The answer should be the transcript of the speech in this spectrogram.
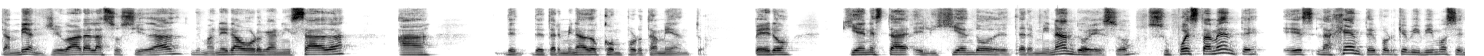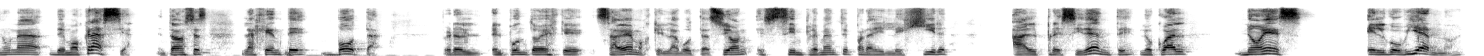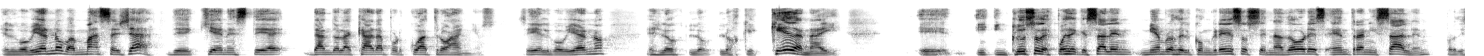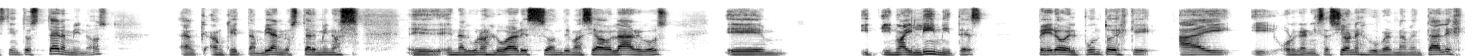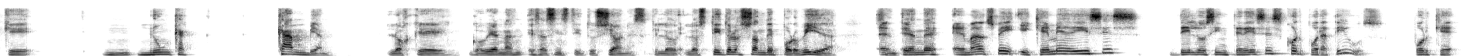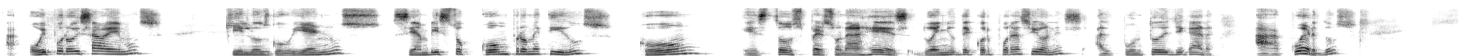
también llevar a la sociedad de manera organizada a determinado comportamiento. Pero quién está eligiendo o determinando eso, supuestamente es la gente porque vivimos en una democracia. Entonces, la gente vota. Pero el, punto es que sabemos que la votación es simplemente para elegir al presidente, lo cual no es el gobierno. El gobierno va más allá de quien esté dando la cara por cuatro años. ¿sí? El gobierno es los que quedan ahí. Eh, incluso después de que salen miembros del Congreso, senadores entran y salen por distintos términos, aunque, también los términos eh, en algunos lugares son demasiado largos eh, y, no hay límites, pero el punto es que hay organizaciones gubernamentales que nunca cambian los que gobiernan esas instituciones, que los títulos son de por vida ¿Se eh, eh, entiende? Eh, hermano ¿y qué me dices de los intereses corporativos? Porque ah, hoy por hoy sabemos que los gobiernos se han visto comprometidos con estos personajes dueños de corporaciones al punto de llegar a acuerdos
